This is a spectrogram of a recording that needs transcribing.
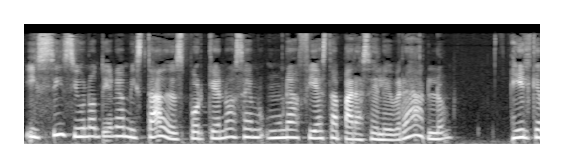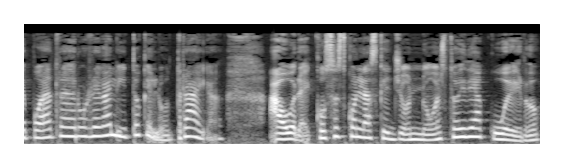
y sí, si uno tiene amistades, ¿por qué no hacer una fiesta para celebrarlo? Y el que pueda traer un regalito, que lo traigan. Ahora, hay cosas con las que yo no estoy de acuerdo,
